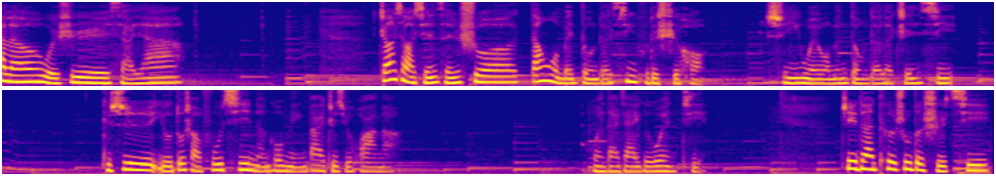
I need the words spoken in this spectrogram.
Hello，我是小丫。张小娴曾说：“当我们懂得幸福的时候，是因为我们懂得了珍惜。”可是，有多少夫妻能够明白这句话呢？问大家一个问题：这段特殊的时期，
